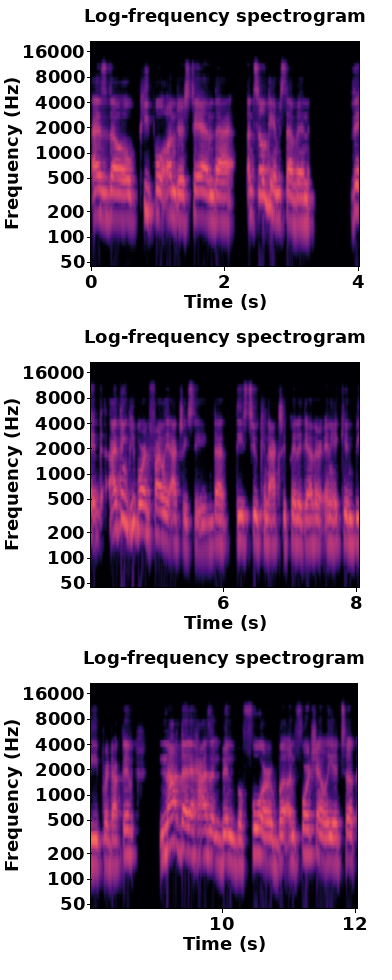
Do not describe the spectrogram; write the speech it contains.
as though people understand that until game seven, they, I think people are finally actually seeing that these two can actually play together and it can be productive. Not that it hasn't been before, but unfortunately, it took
